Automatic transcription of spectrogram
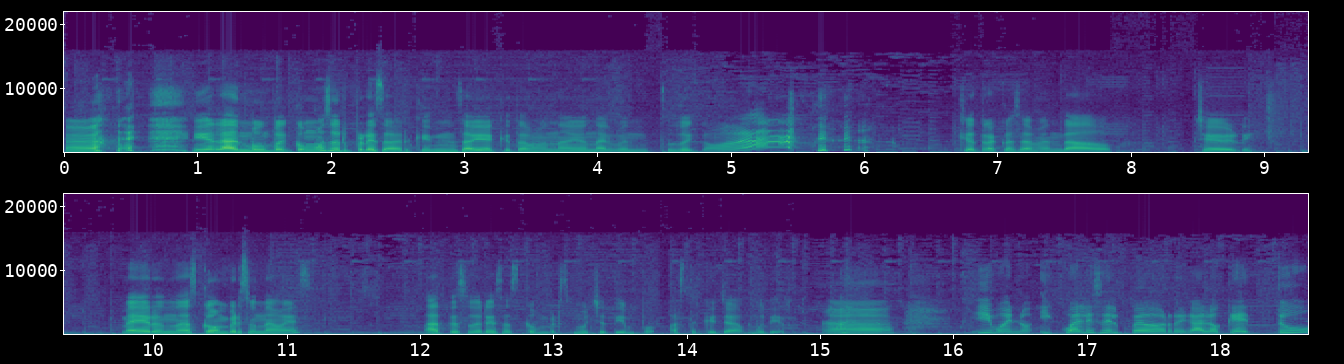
Ah. Y el álbum fue como sorpresa, porque no sabía que también había un álbum. Entonces fue como, "Ah". ¿Qué otra cosa me han dado? Chévere. Me dieron unas Converse una vez. Atesoré esas Converse mucho tiempo hasta que ya murieron. Ah. Y bueno, ¿y cuál es el peor regalo que tú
